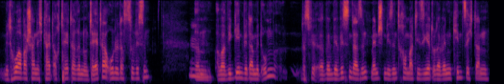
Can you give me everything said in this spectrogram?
mit hoher Wahrscheinlichkeit auch Täterinnen und Täter, ohne das zu wissen. Mhm. Ähm, aber wie gehen wir damit um? Dass wir, äh, wenn wir wissen, da sind Menschen, die sind traumatisiert oder wenn ein Kind sich dann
